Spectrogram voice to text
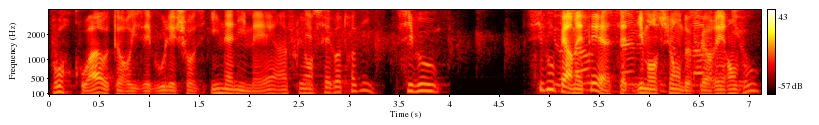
pourquoi autorisez-vous les choses inanimées à influencer votre vie? Si vous... si vous permettez à cette dimension de fleurir en vous,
